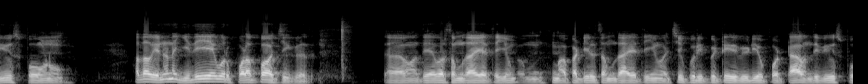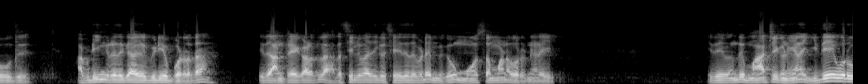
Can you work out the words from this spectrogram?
வியூஸ் போகணும். அதாவது என்னென்னா இதையே ஒரு பொழப்பாக வச்சுக்கிறது. தேவர் சமுதாயத்தையும் பட்டியல் சமுதாயத்தையும் வச்சு குறிப்பிட்டு வீடியோ போட்டால் வந்து வியூஸ் போகுது. அப்படிங்கிறதுக்காக வீடியோ போடுறதா? இது அன்றைய காலத்தில் அரசியல்வாதிகள் செய்ததை விட மிகவும் மோசமான ஒரு நிலை. இதை வந்து மாற்றிக்கணும். ஏன்னா இதே ஒரு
